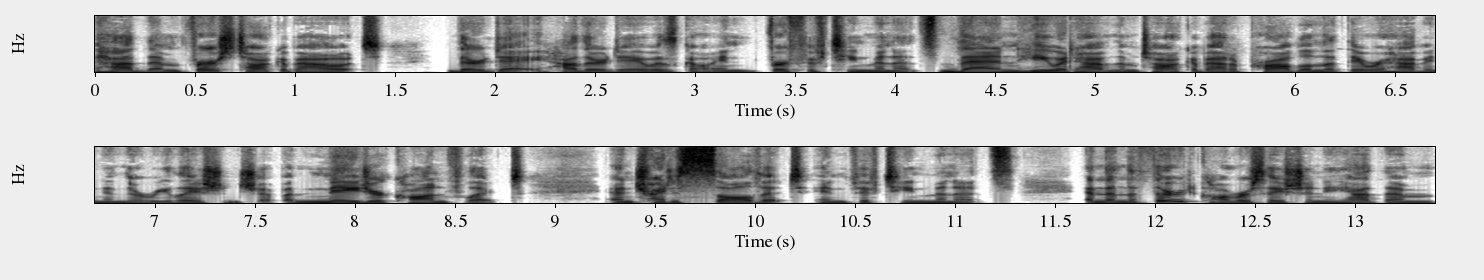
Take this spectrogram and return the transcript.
had them first talk about their day, how their day was going for 15 minutes. Then he would have them talk about a problem that they were having in their relationship, a major conflict, and try to solve it in 15 minutes. And then the third conversation he had them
